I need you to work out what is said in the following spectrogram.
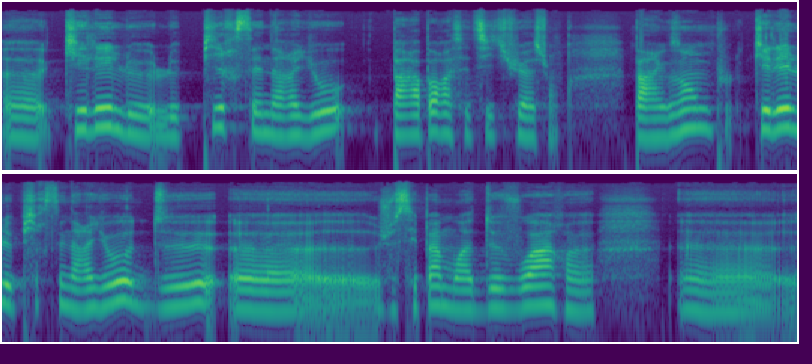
quel est le, pire scénario par rapport à cette situation. Par exemple, quel est le pire scénario de, je sais pas moi, devoir euh,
